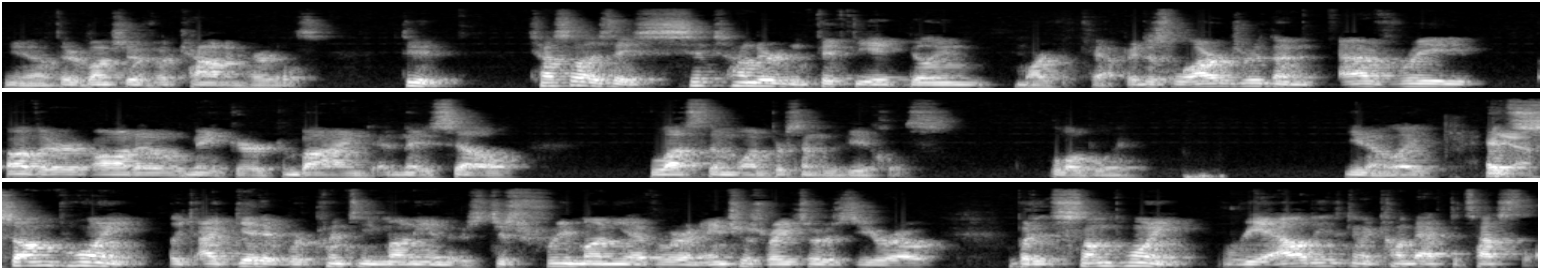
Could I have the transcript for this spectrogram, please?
You know, there are a bunch of accounting hurdles. Dude, Tesla is a 658 billion market cap. It is larger than every other automaker combined, and they sell less than 1% of the vehicles globally. You know, like at Yeah. some point, like I get it, we're printing money and there's just free money everywhere and interest rates are zero. But at some point, reality is going to come back to Tesla.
